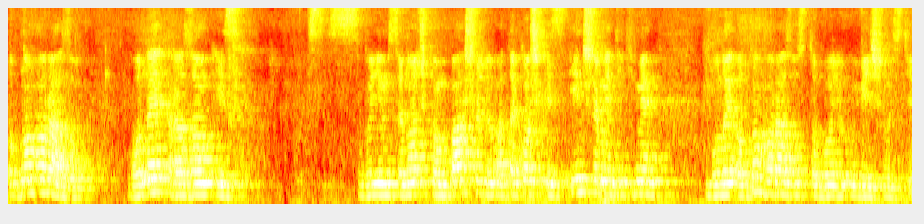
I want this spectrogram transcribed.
одного разу вони разом із своїм синочком Пашею, а також із іншими дітьми були одного разу з тобою у вічності.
